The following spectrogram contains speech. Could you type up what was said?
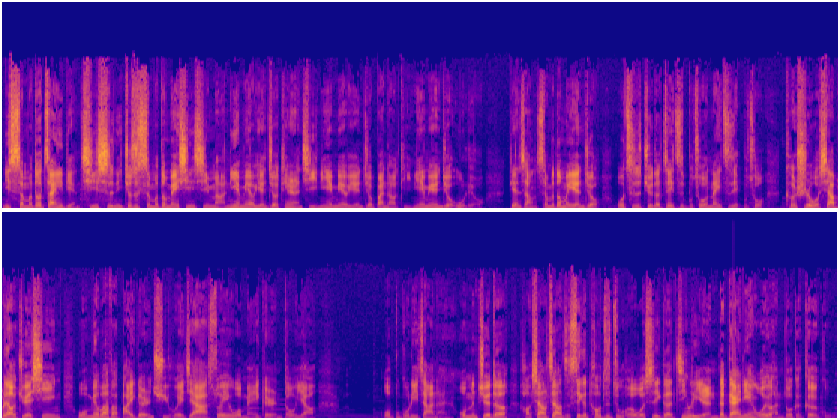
你什么都沾一点，其实你就是什么都没信心嘛。你也没有研究天然气，你也没有研究半导体，你也没有研究物流、电商，什么都没研究。我只是觉得这支不错，那一支也不错。可是我下不了决心，我没有办法把一个人娶回家，所以我每一个人都要。我不鼓励渣男。我们觉得好像这样子是一个投资组合，我是一个经理人的概念，我有很多个个股。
